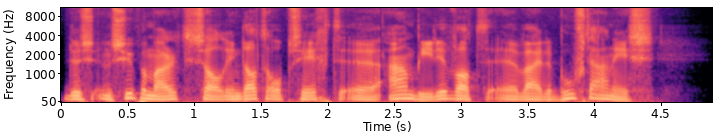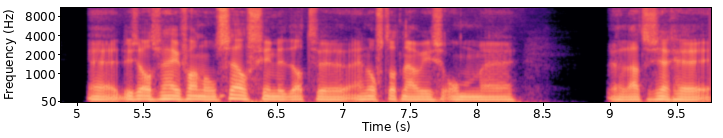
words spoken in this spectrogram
Dus een supermarkt zal in dat opzicht uh, aanbieden wat, uh, waar de behoefte aan is. dus als wij van onszelf vinden dat we, en of dat nou is om, laten we zeggen,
